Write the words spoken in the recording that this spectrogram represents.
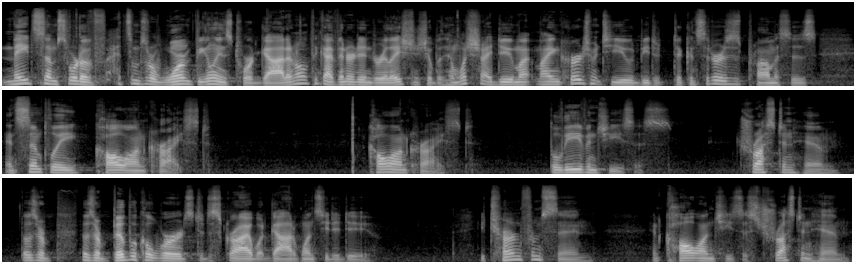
made some sort of had some sort of warm feelings toward God. I don't think I've entered into a relationship with Him. What should I do? My, my encouragement to you would be to, to consider His promises and simply call on Christ. Call on Christ. Believe in Jesus. Trust in Him. Those are, those are biblical words to describe what God wants you to do. You turn from sin and call on Jesus, trust in Him,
